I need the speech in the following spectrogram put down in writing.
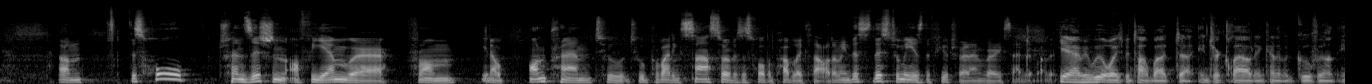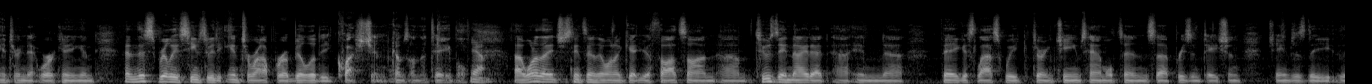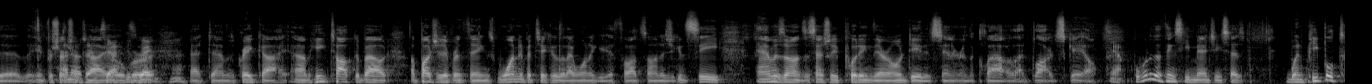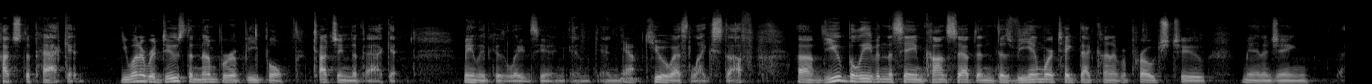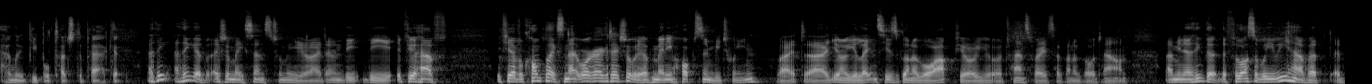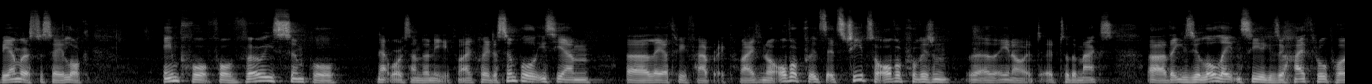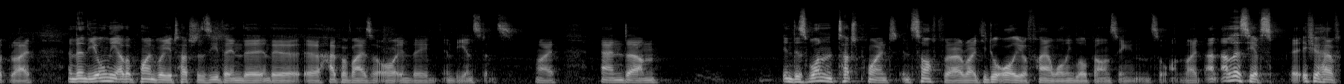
Um, this whole transition of VMware from you know on-prem to, to providing SaaS services for the public cloud. I mean, this this to me is the future, and I'm very excited about it. Yeah, I mean, we've always been talking about uh, intercloud and kind of a goofing on internetworking, and, and this really seems to be the interoperability question comes on the table. Yeah. Uh, one of the interesting things I want to get your thoughts on um, Tuesday night at uh, in uh, Vegas last week during James Hamilton's uh, presentation. James is the, the, the infrastructure I know James, guy he's over yeah. at um, a great guy. Um, he talked about a bunch of different things. One in particular that I want to get your thoughts on. As you can see, Amazon's essentially putting their own data center in the cloud at large scale. Yeah. But one of the things he mentioned, he says, when people touch the packet, you want to reduce the number of people touching the packet, mainly because of latency and, and, and Yeah. QoS-like stuff. Um, do you believe in the same concept, and does VMware take that kind of approach to managing how many people touch the packet? I think I think it actually makes sense to me, right? I mean, the, the if you have if you have a complex network architecture, we have many hops in between, right? Uh, you know, your latency is going to go up, your your transfer rates are going to go down. I mean, I think that the philosophy we have at, at VMware is to say, look, aim for for very simple networks underneath, right? Create a simple ECM uh, layer three fabric, right? You know, over it's, it's cheap, so over provision, uh, you know, it, it to the max. Uh, that gives you low latency, it gives you high throughput, right? And then the only other point where you touch is either in the in the uh, hypervisor or in the in the instance, right? And um, in this one touch point in software, right, you do all your firewalling, load balancing, and so on, right? Un- unless you have, if you have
